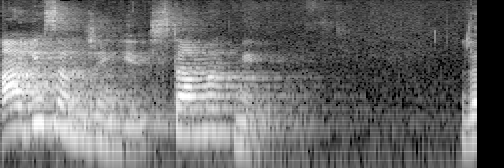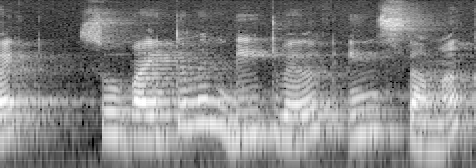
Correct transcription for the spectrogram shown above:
आगे समझेंगे स्टमक में right so vitamin B twelve in stomach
